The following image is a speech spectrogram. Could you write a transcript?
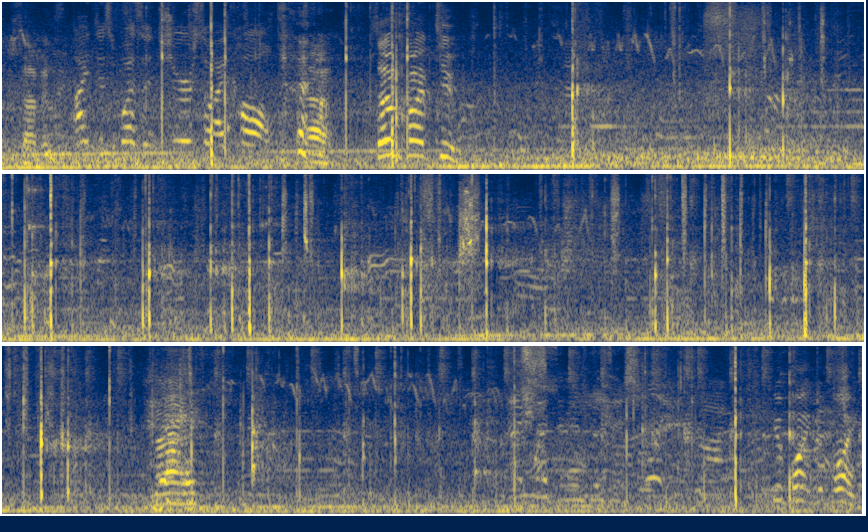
on. Seven. I just wasn't sure, so I called. Oh. Seven five two. Nice. I wasn't in position. Good point. Good point.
